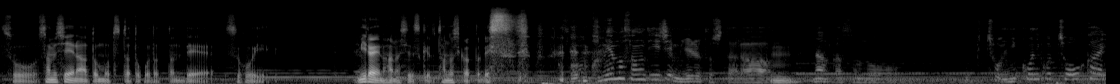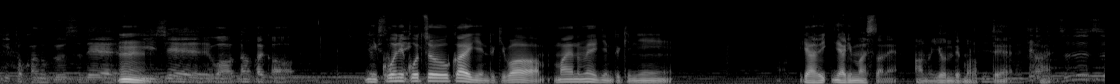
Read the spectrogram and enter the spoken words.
そう寂しいなと思ってたとこだったんですごい未来の話ですけど楽しかったです、その神山さんの DJ 見れるとしたら、うん、なんかそのニちょニコニコ超会議とかのブースで、うん。DJ は何回かニコニコ町会議の時は前の名義の時にやりやりましたね。あの呼んでもらって、ズーズー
